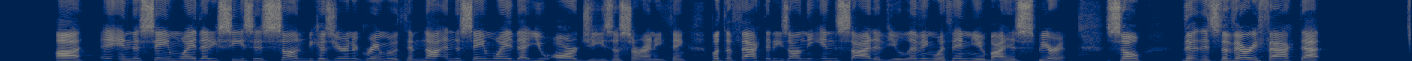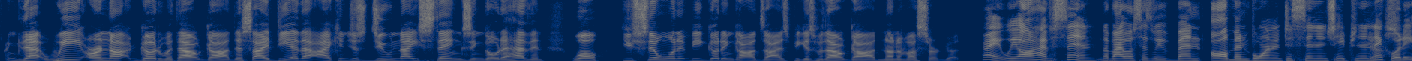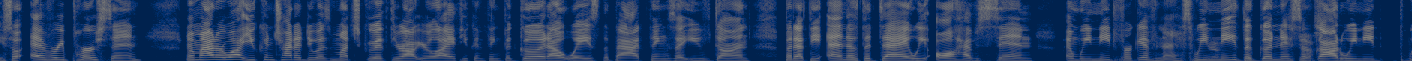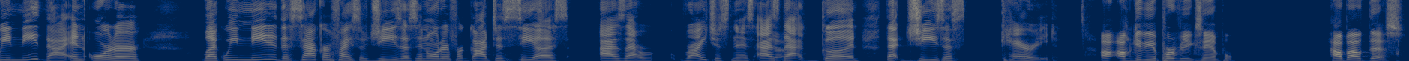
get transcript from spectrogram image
uh, in the same way that he sees his son because you're in agreement with him, not in the same way that you are Jesus or anything, but the fact that he's on the inside of you, living within you by his spirit. So th- it's the very fact that that we are not good without God. This idea that I can just do nice things and go to heaven, well, you still wouldn't be good in God's eyes because without God, none of us are good. Right. We all have sin. The Bible says we've been all been born into sin and shaped in Yes. iniquity. So every person, no matter what, you can try to do as much good throughout your life. You can think the good outweighs the bad things that you've done. But at the end of the day, we all have sin and we need forgiveness. We Yes. need the goodness Yes. of God. We need we need that in order like we needed the sacrifice of Jesus in order for God to see us as that righteousness, as that good that Jesus carried. I'll give you a perfect example. How about this?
